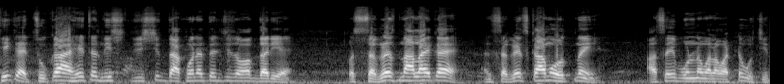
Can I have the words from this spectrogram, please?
ठीक आहे चुका आहे तर निश निश्चित दाखवण्यात त्यांची जबाबदारी आहे. पण सगळंच नालायक आहे आणि सगळेच कामं होत नाही असंही बोलणं मला वाटतं उचित.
